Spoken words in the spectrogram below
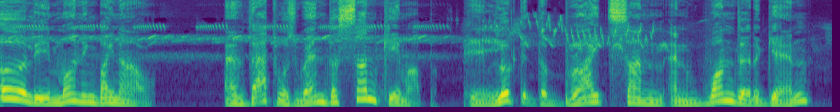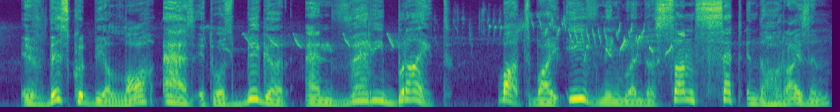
early morning by now, and that was when the sun came up. He looked at the bright sun and wondered again if this could be Allah as it was bigger and very bright. But by evening, when the sun set in the horizon,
